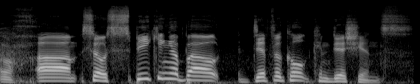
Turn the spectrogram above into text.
Ugh. Um, so speaking about difficult conditions,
